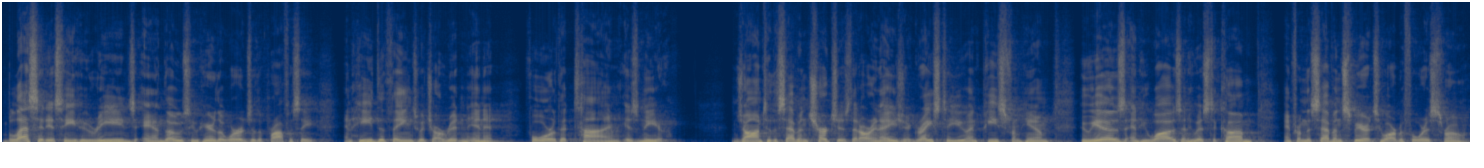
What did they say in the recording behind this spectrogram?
Blessed is he who reads and those who hear the words of the prophecy and heed the things which are written in it, for the time is near. John to the seven churches that are in Asia, grace to you and peace from him who is and who was and who is to come, and from the seven spirits who are before his throne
